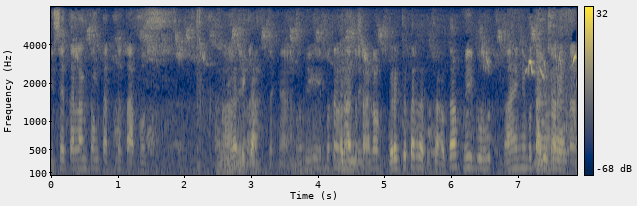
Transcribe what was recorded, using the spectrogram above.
Iseta lang tong tatlo tapos Ready ka? Saka ano. Na to sa ano. Diretso tayo sa auto. May bubut. Ahin yung butang sa renta.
